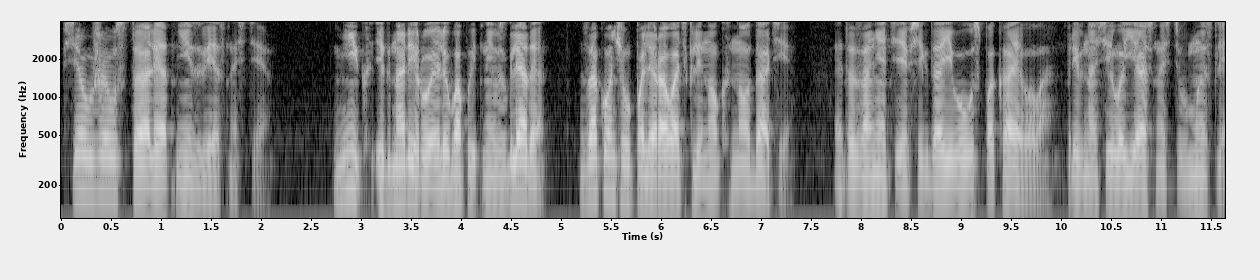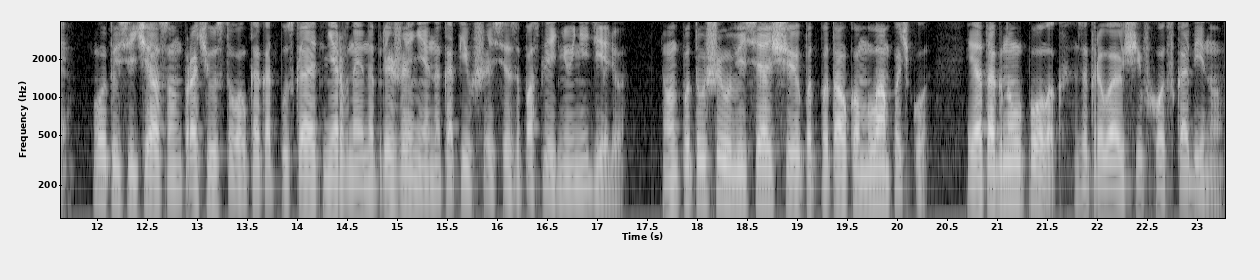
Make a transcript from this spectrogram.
Все уже устали от неизвестности. Ник, игнорируя любопытные взгляды, закончил полировать клинок Нодати. Это занятие всегда его успокаивало, привносило ясность в мысли. Вот и сейчас он прочувствовал, как отпускает нервное напряжение, накопившееся за последнюю неделю. Он потушил висящую под потолком лампочку и отогнул полог, закрывающий вход в кабину.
